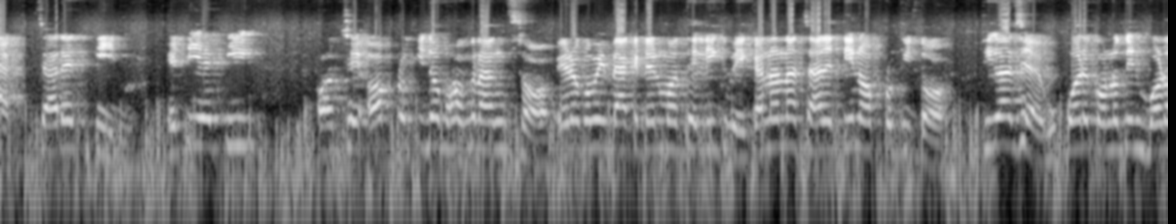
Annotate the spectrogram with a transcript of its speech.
এক চারের তিন। এটি একটি হচ্ছে অপ্রকৃত ভগ্নাংশ। এরকমই ব্যাকেটের মধ্যে লিখবে, কেননা চারের তিন অপ্রকৃত। ঠিক আছে? উপরে কোনোদিন বড়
